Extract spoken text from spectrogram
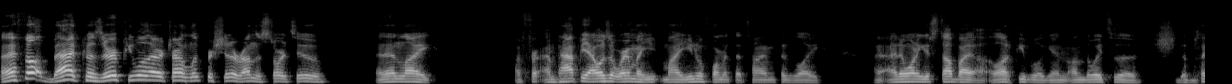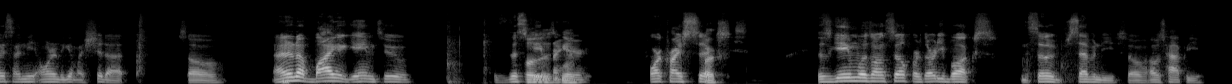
And I felt bad because there were people that were trying to look for shit around the store too. And then like I'm, happy I wasn't wearing my my uniform at that time because like I, I didn't want to get stopped by a, a lot of people again on the way to the the place I need I wanted to get my shit at. So I ended up buying a game too. It's this What game was the right game? here. Far Cry 6. Or- This game was on sale for 30 bucks instead of 70. So I was happy.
